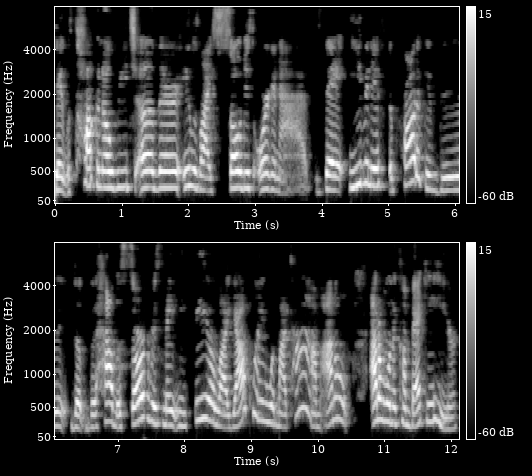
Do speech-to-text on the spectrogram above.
They was talking over each other. It was like so disorganized that even if the product is good, the, the how the service made me feel like y'all playing with my time. I don't I don't want to come back in here.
